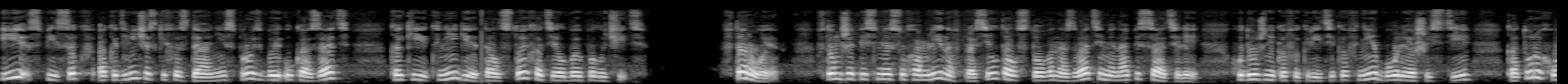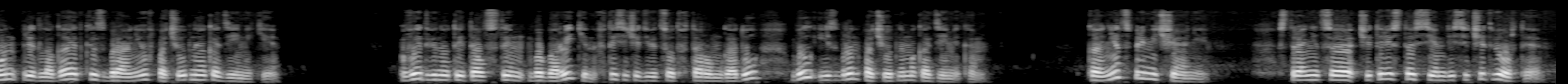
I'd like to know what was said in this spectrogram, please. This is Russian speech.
и список академических изданий с просьбой указать, какие книги Толстой хотел бы получить. Второе. В том же письме Сухомлинов просил Толстого назвать имена писателей, художников и критиков не более шести, которых он предлагает к избранию в почетные академики. Выдвинутый Толстым Бабарыкин в 1902 году был избран почетным академиком. Конец примечаний страница 474.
